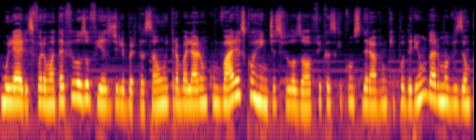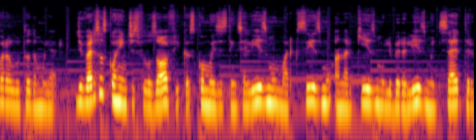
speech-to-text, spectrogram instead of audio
Mulheres foram até filosofias de libertação e trabalharam com várias correntes filosóficas que consideravam que poderiam dar uma visão para a luta da mulher. Diversas correntes filosóficas, como existencialismo, marxismo, anarquismo, liberalismo, etc.,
